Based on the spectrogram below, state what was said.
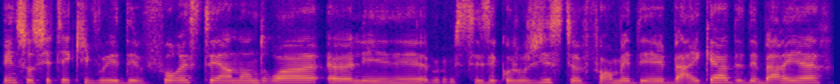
une société qui voulait déforester un endroit, euh, les, ces écologistes formaient des barricades, des barrières.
